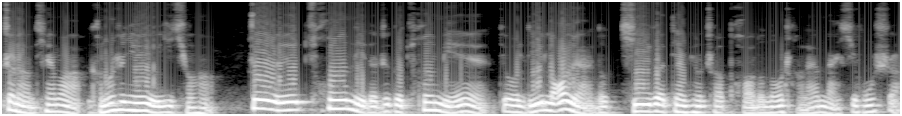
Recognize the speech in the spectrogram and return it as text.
这两天吧，可能是因为有疫情哈。周围村里的这个村民就离老远都骑一个电瓶车跑到农场来买西红柿，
